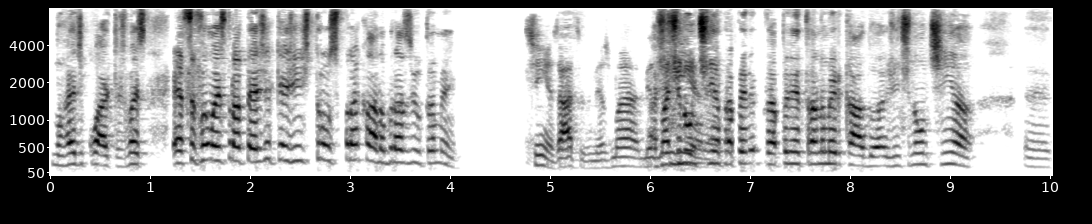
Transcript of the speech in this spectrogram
no headquarters. Mas essa foi uma estratégia que a gente trouxe para cá no Brasil também. Sim, exato. Mesma, mesma a gente linha, não tinha, né? para penetrar no mercado, a gente não tinha. É,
